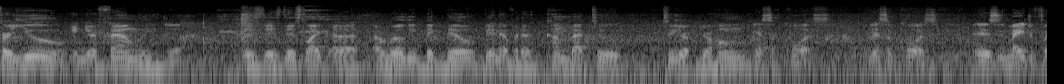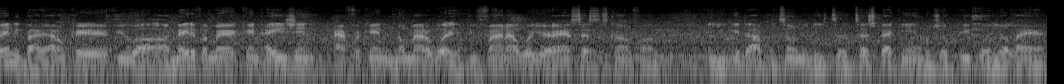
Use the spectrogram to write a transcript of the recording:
for you and your family, Yeah. Is, is this like a, a really big deal being able to come back to to your, your home? Yes, of course. Yes, of course. It's major for anybody. I don't care if you are Native American, Asian, African, no matter what. If you find out where your ancestors come from and you get the opportunity to touch back in with your people and your land,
